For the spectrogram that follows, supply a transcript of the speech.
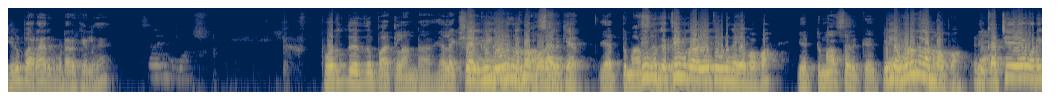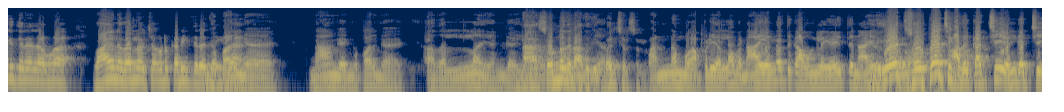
இருப்பாரா? இருக்க மாட்டாரா? கேளுங்க. பொறுத்து இருந்து பார்க்கலாம்டா. எலெக்ஷன் நீங்க விடுங்களேன் பாப்போம் ஒரு அறிக்கை. எட்டு மாசம் திமுக. திமுக ஏத்து விடுங்க ஐயா பாப்போம் எட்டு மாசம் இருக்கு இல்ல விடுங்களேன் பாப்போம் இந்த ஏன்? கட்சியே உடைக்க தெரியாது அவங்க வாயில விரல வச்சா கூட கடிக்க தெரியாது பாருங்க நாங்க இங்க பாருங்க அதெல்லாம் எங்க நான் சொன்னது நான் அதுக்கு. பதில் சொல்ல சொல்லுவேன் பண்ண அப்படியெல்லாம் நான் என்னத்துக்கு அவங்கள எழுத்து நான் ஏத்து? ஒரு பேச்சு அது கட்சி எங்க கட்சி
